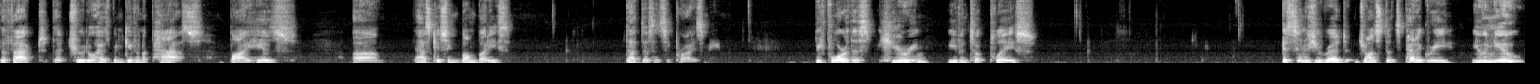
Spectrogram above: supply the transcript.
The fact that Trudeau has been given a pass by his um, ass kissing bum buddies, that doesn't surprise me. Before this hearing even took place, as soon as you read Johnston's pedigree, you knew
